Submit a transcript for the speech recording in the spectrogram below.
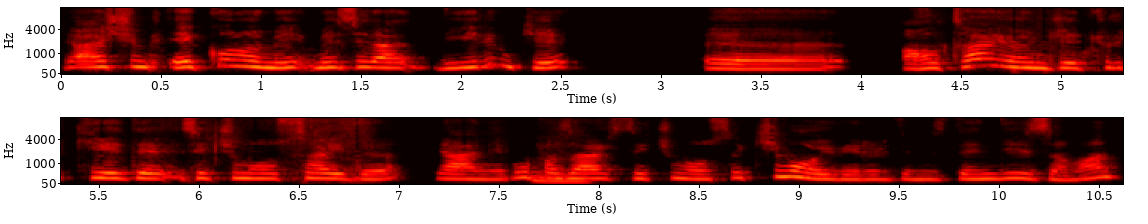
Yani şimdi ekonomi mesela diyelim ki eee 6 ay önce Türkiye'de seçim olsaydı yani bu pazar seçim olsa kime oy verirdiniz dendiği zaman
